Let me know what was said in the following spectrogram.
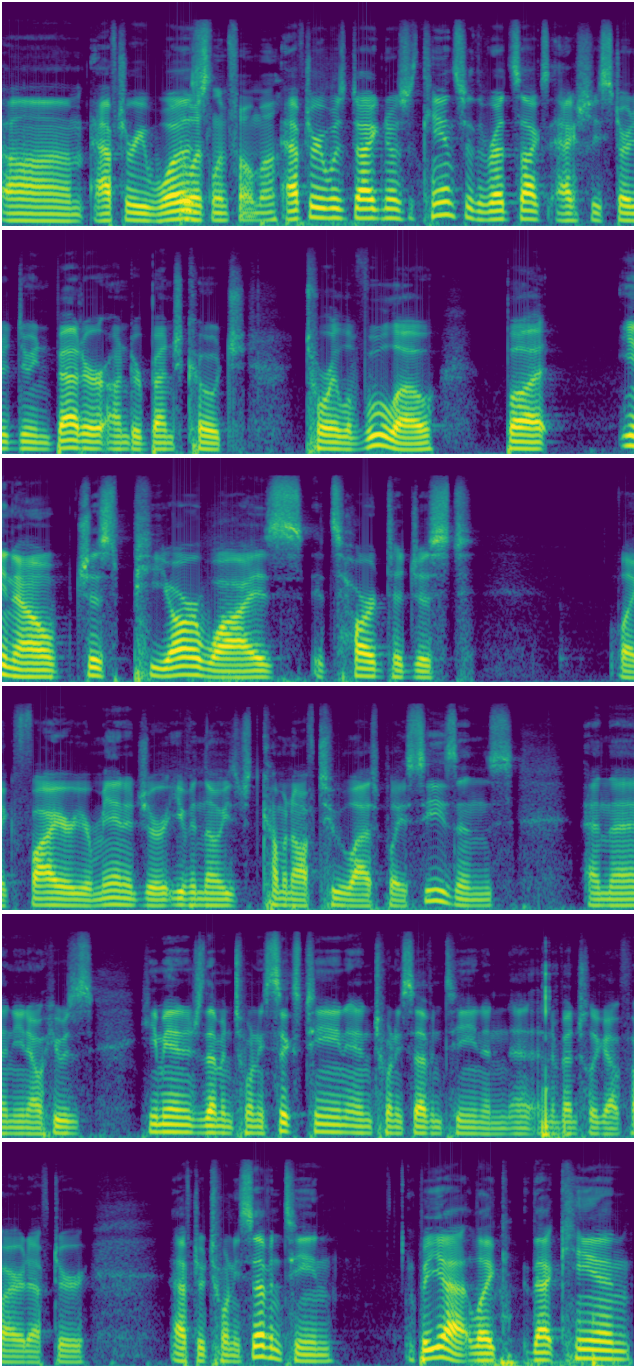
um, after he was, was lymphoma. after he was diagnosed with cancer, the Red Sox actually started doing better under bench coach Torey Lovullo. But you know, just PR wise, it's hard to just like fire your manager, even though he's coming off two last place seasons. And then you know he was he managed them in 2016 and 2017, and and eventually got fired after after 2017. But yeah, like that can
